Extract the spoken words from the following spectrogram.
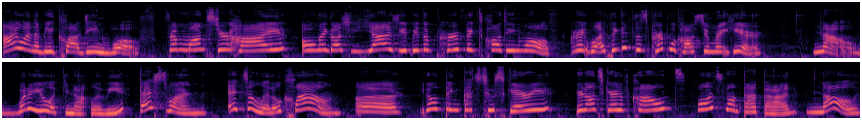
I want to be Clawdeen Wolf from Monster High. Oh my gosh, yes, you'd be the perfect Clawdeen Wolf. All right, well I think it's this purple costume right here. Now, what are you looking at, Livy? This one. It's a little clown. Uh, you don't think that's too scary? You're not scared of clowns? Well, it's not that bad. No,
